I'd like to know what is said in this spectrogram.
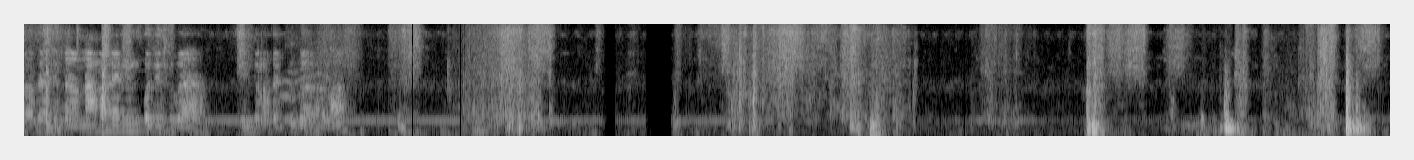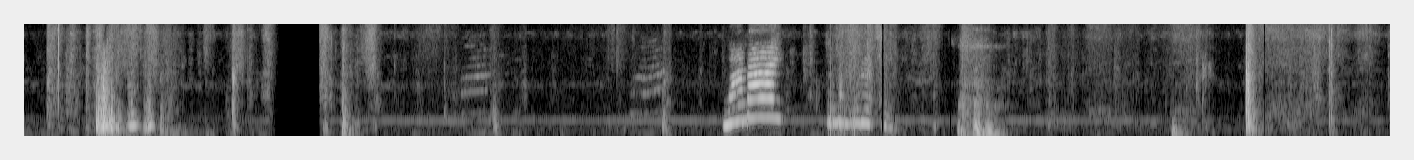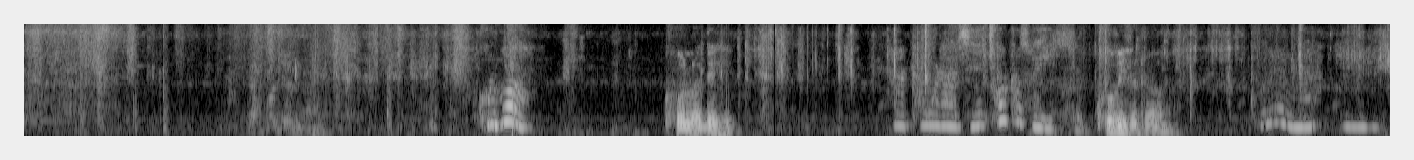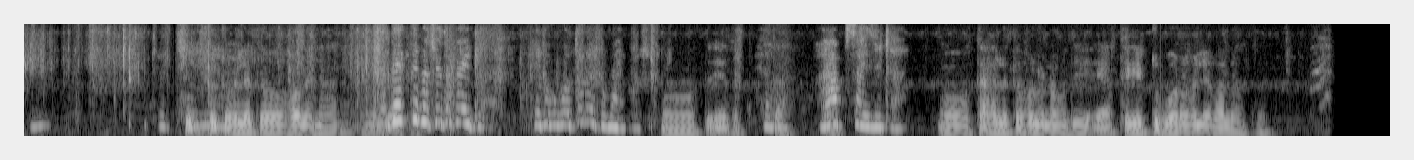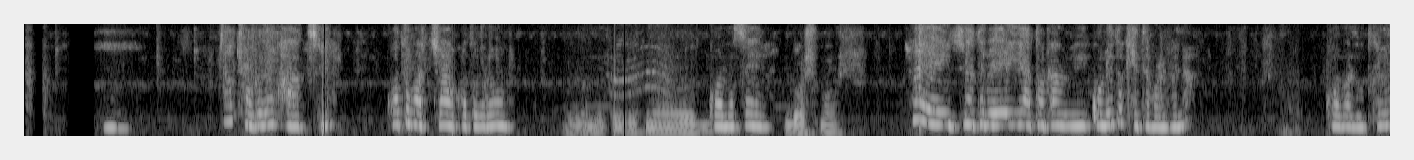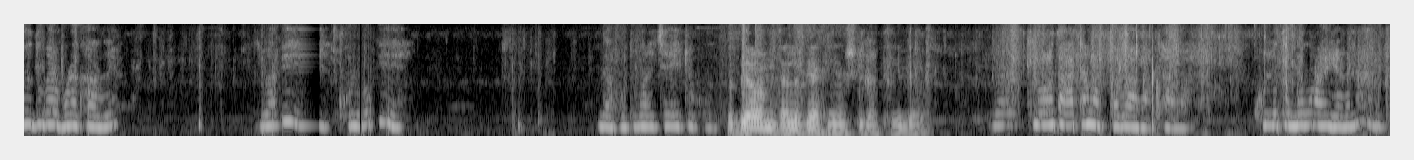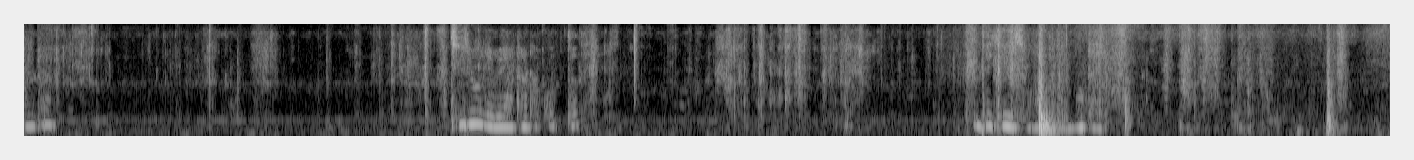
তিনতলাতে আছে তার নামালে নিম করে দিবে তিনতলাতে একটু দেওয়া হলো খোলো দেখি। আছে ছোট সাইজ খুবই ছোট। খুব ছোট হলে তো হবে না। দেখতে পাচ্ছি এইটুকু বোতল মাইক্রোস ও তো হাফ সাইজ এটা। ও তাহলে তো হলো না বুঝি এর থেকে একটু বড় হলে ভালো হতো। ছোটদের খাচ্ছে। কত বাচ্চা কত বড়? মোটামুটি তোমার কম আছে। দশ মাস। হ্যাঁ এই এতটা ই করলে তো খেতে পারবে না। কবার দুধ খাবে তো দুবার ভরে খাবে। এভাবে খুলবো কি? দেখো তোমার ইচ্ছে এইটুকু। তো দেও আমি তাহলে দেখি শিকার থেকে দাও। কি বলতো আটা মারতে হবে আমাকে আবার। খুললে তো নোংরা হয়ে যাবে না বোতলটা ছিঁড়েও যাবে আটাটা করতে হবে। দেখে এসো মোটাই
